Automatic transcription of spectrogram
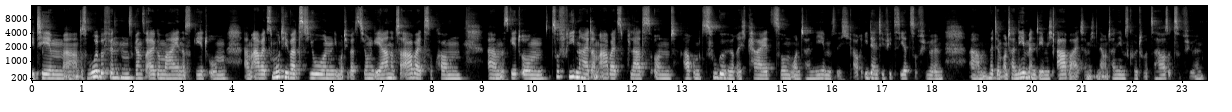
die Themen äh, des Wohlbefindens ganz allgemein. Es geht um ähm, Arbeitsmotivation, die Motivation gerne zur Arbeit zu kommen. Ähm, es geht um Zufriedenheit am Arbeitsplatz und auch um Zugehörigkeit zum Unternehmen, sich auch identifiziert zu fühlen ähm, mit dem Unternehmen, in dem ich arbeite, mich in der Unternehmenskultur zu Hause zu fühlen.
